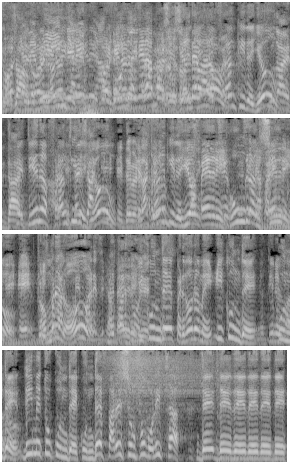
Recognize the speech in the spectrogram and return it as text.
porque no tiene- tiene- porque no tiene la posesión de balón. Frankie de Jong, que tiene a Frankie de Jong, de verdad que Frankie de Jong es un gran a Pedri, cinco. eh, eh, hombre, no. Y. Cundé, perdóname, y Cundé, Cundé, dime tú Cundé, Cundé parece un futbolista de, de, de, de, de, de,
